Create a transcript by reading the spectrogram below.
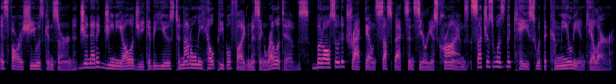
As far as she was concerned, genetic genealogy could be used to not only help people find missing relatives, but also to track down suspects in serious crimes, such as was the case with the chameleon killer.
